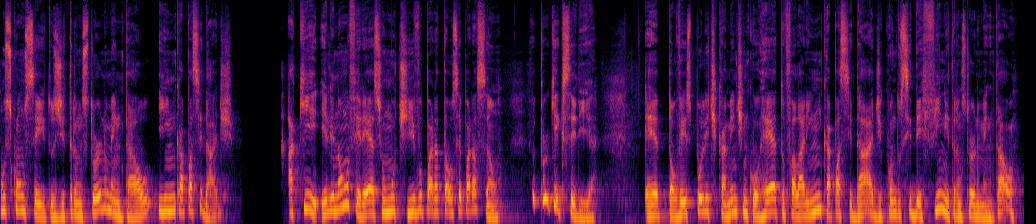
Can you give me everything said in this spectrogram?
os conceitos de transtorno mental e incapacidade. Aqui, ele não oferece um motivo para tal separação. Por que, que seria? É talvez politicamente incorreto falar em incapacidade quando se define transtorno mental?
